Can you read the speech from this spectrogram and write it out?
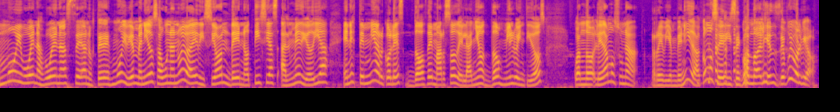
Muy buenas, buenas, sean ustedes muy bienvenidos a una nueva edición de Noticias al Mediodía en este miércoles 2 de marzo del año 2022, cuando le damos una re-bienvenida. ¿Cómo se dice cuando alguien se fue y volvió?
